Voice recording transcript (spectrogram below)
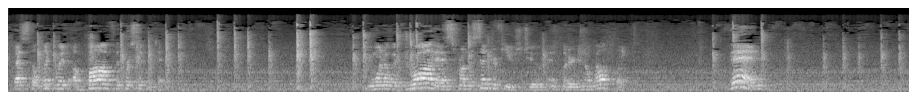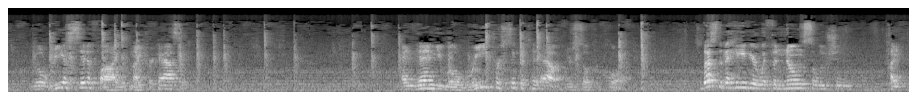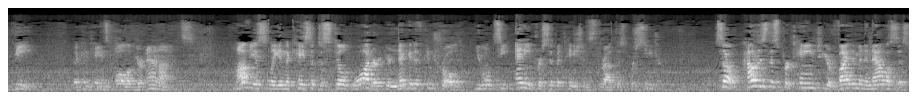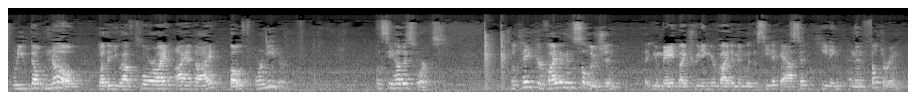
That's the liquid above the precipitate. You want to withdraw this from the centrifuge tube and put it in a well plate. Then, you'll reacidify with nitric acid. And then you will re-precipitate out your silver chloride. So that's the behavior with the known solution type B that contains all of your anions. Obviously, in the case of distilled water, you're negative controlled. You won't see any precipitations throughout this procedure. So, how does this pertain to your vitamin analysis where you don't know whether you have chloride, iodide, both, or neither? Let's see how this works. You'll take your vitamin solution that you made by treating your vitamin with acetic acid, heating, and then filtering.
